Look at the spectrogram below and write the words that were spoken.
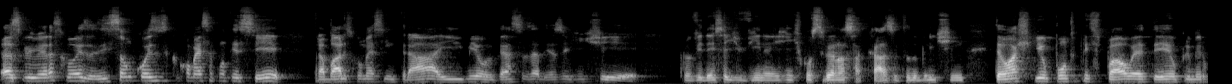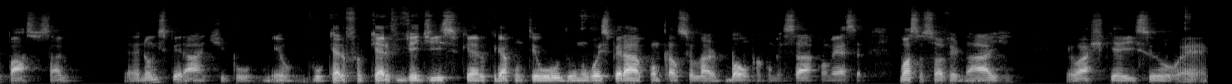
as primeiras coisas. E são coisas que começam a acontecer, trabalhos começam a entrar, e, meu, graças a Deus a gente providência divina, e a gente construiu a nossa casa, tudo bonitinho. Então, acho que o ponto principal é ter o primeiro passo, sabe? É não esperar, tipo, eu vou, quero, quero viver disso, quero criar conteúdo, não vou esperar comprar um celular bom para começar. Começa, mostra a sua verdade. Eu acho que é isso, é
